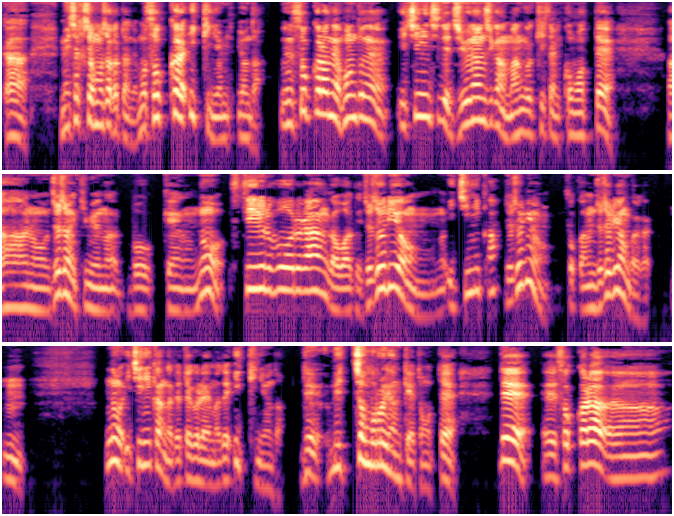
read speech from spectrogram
が、めちゃくちゃ面白かったんで、もうそっから一気に読み、読んだ。そっからね、ほんとね、一日で十何時間漫画喫茶にこもって、あの、ジョジョの奇妙な冒険のスティールボールランが終わって、ジョジョリオンの1、2巻ジョジョリオン？そっか、ジョジョリオンが、うん。の1、2巻が出たぐらいまで一気に読んだ。で、めっちゃおもろいやんけと思って。で、えー、そっから、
